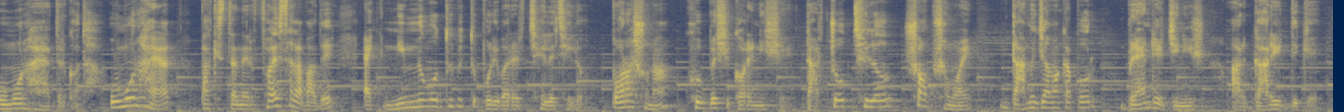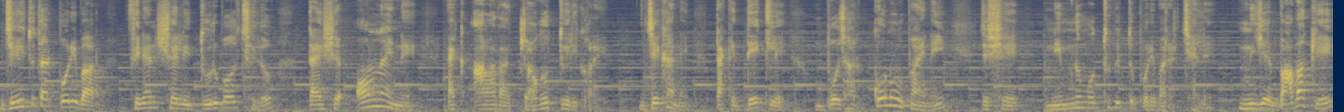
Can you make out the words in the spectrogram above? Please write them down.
উমর হায়াতের কথা। উমর হায়াত পাকিস্তানের ফয়সালাবাদে এক নিম্ন মধ্যবিত্ত পরিবারের ছেলে ছিল। পড়াশোনা খুব বেশি করেনি সে। তার চোখ ছিল সব সময় দামি জামা কাপড় ব্র্যান্ডের জিনিস আর গাড়ির দিকে। যেহেতু তার পরিবার ফিনান্সিয়ালি দুর্বল ছিল, তাই সে অনলাইনে এক আলাদা জগৎ তৈরি করে। যেখানে তাকে দেখলে বোঝার কোনো উপায় নেই যে সে নিম্ন মধ্যবিত্ত পরিবারের ছেলে। নিজের বাবাকে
